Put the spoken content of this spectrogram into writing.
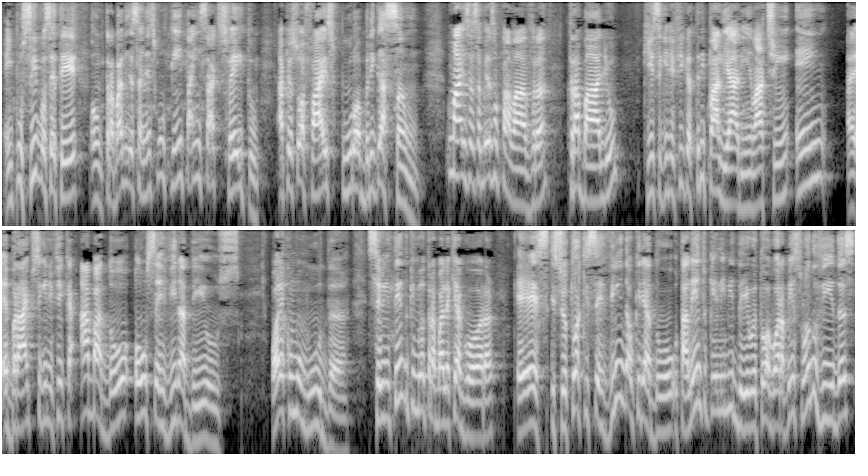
É impossível você ter um trabalho de excelência com quem está insatisfeito. A pessoa faz por obrigação. Mas essa mesma palavra, trabalho, que significa tripaliar em latim, em hebraico significa abador ou servir a Deus. Olha como muda. Se eu entendo que meu trabalho aqui agora é, se eu estou aqui servindo ao Criador, o talento que Ele me deu, eu estou agora abençoando vidas,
